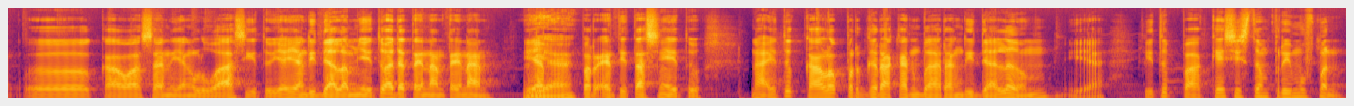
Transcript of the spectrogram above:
eh, kawasan yang luas gitu ya, yang di dalamnya itu ada tenan-tenan ya Iya. per entitasnya itu. Nah, itu kalau pergerakan barang di dalam ya, itu pakai sistem pre-movement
